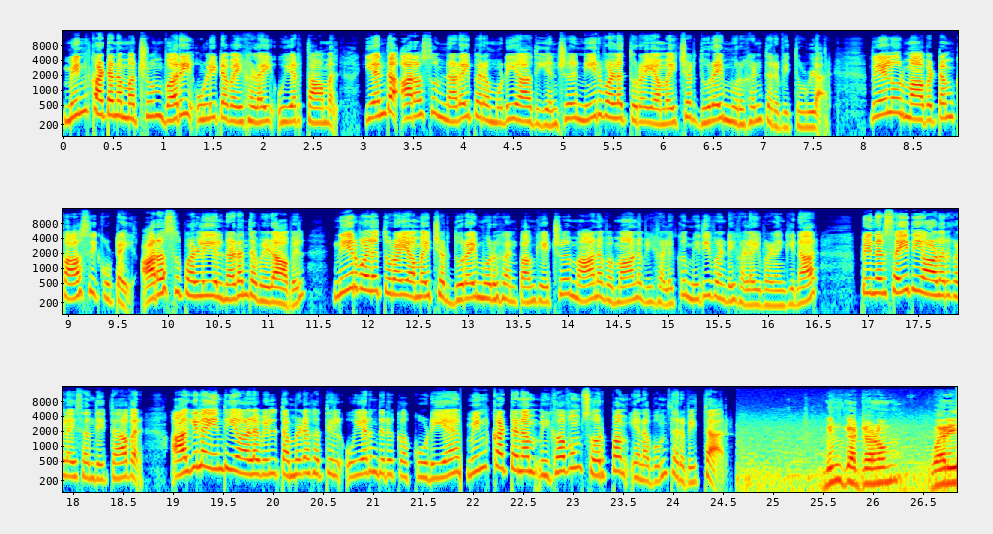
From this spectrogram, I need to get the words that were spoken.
மின் கட்டணம் மற்றும் வரி உள்ளிட்டவைகளை உயர்த்தாமல் எந்த அரசும் நடைபெற முடியாது என்று நீர்வளத்துறை அமைச்சர் துரைமுருகன் தெரிவித்துள்ளார். வேலூர் மாவட்டம் காசிக்குட்டை அரசு பள்ளியில் நடந்த விழாவில் நீர்வளத்துறை அமைச்சர் துரைமுருகன் பங்கேற்று மாணவ மாணவிகளுக்கு மிதிவண்டிகளை வழங்கினார். பின்னர் செய்தியாளர்களை சந்தித்த அவர் அகில இந்திய அளவில் தமிழகத்தில் உயர்ந்திருக்கக்கூடிய மின் கட்டணம் மிகவும் சொற்பம் எனவும் தெரிவித்தார். மின் கட்டணம் வரி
